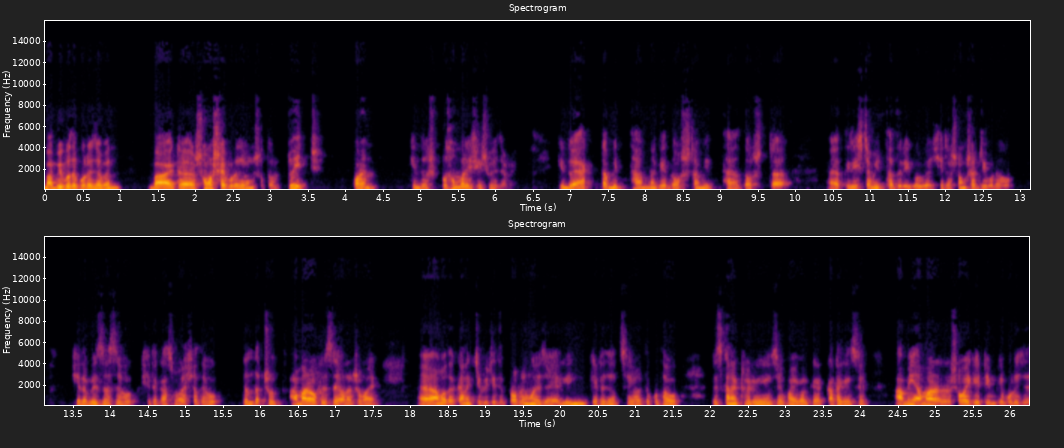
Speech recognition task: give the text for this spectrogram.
বা বিপদে পড়ে যাবেন বা একটা সমস্যায় পড়ে যাবেন, সত্য টুইট করেন, কিন্তু প্রথমবারই শেষ হয়ে যাবে। কিন্তু একটা মিথ্যা আপনাকে দশটা মিথ্যা, দশটা তিরিশটা মিথ্যা তৈরি করবে, সেটা সংসার জীবনে হোক, সেটা বিজনেসে হোক, সেটা কাস্টমারের সাথে হোক টেল দ্য ট্রুথ আমার অফিসে অনেক সময় আমাদের কানেক্টিভিটিতে প্রবলেম হয়ে যায়। লিঙ্ক কেটে যাচ্ছে, হয়তো কোথাও ডিসকানেক্ট হয়ে গেছে ফাইবার কাটা গেছে। আমি আমার সবাইকে টিমকে বলি যে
